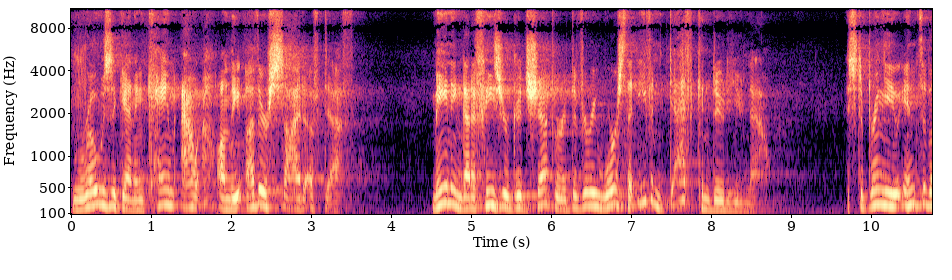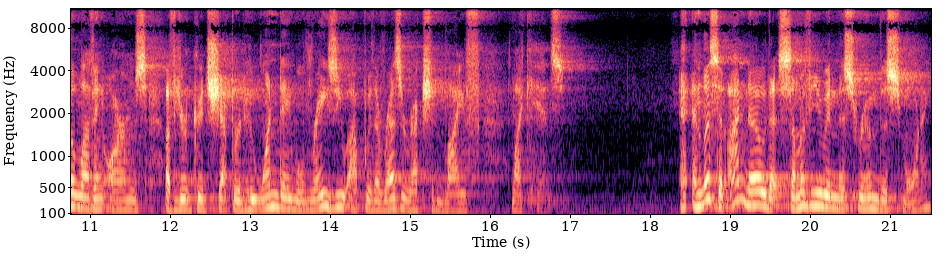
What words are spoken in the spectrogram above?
rose again and came out on the other side of death. Meaning that if he's your good shepherd, the very worst that even death can do to you now is to bring you into the loving arms of your good shepherd who one day will raise you up with a resurrection life like his. And, listen, I know that some of you in this room this morning,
